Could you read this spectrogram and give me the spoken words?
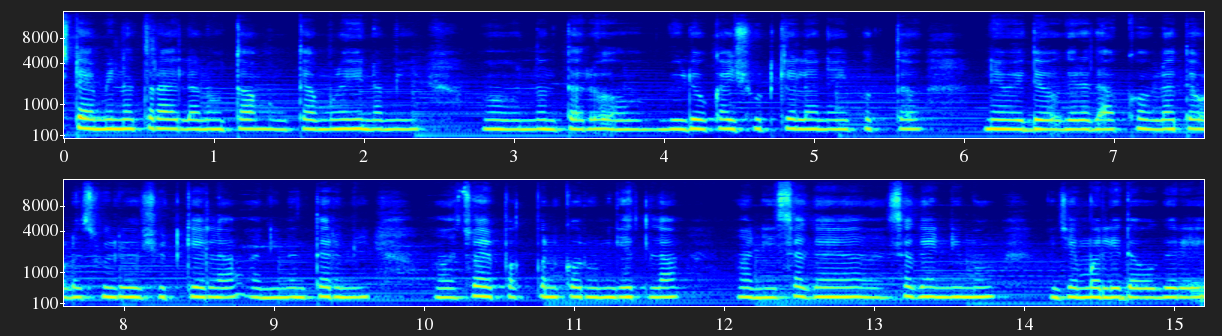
स्टॅमिनाच राहिला नव्हता. मग त्यामुळे ना मी नंतर व्हिडिओ काही शूट केला नाही फक्त नैवेद्य वगैरे दाखवला तेवढंच व्हिडिओ शूट केला आणि नंतर मी स्वयंपाक पण करून घेतला आणि सगळ्या सगळ्यांनी मग म्हणजे मलिदा वगैरे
